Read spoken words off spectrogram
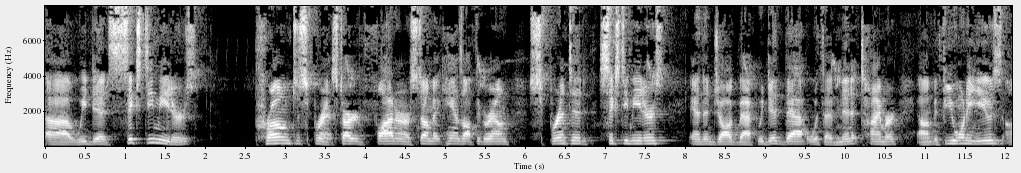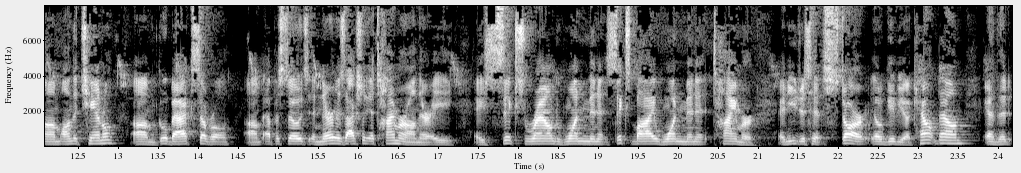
uh, we did 60 meters, prone to sprint. Started flat on our stomach, hands off the ground, sprinted 60 meters, and then jog back. We did that with a minute timer. Um, if you want to use um, on the channel, um, go back several um, episodes, and there is actually a timer on there, a, a six round, one minute, six by one minute timer. And you just hit start, it'll give you a countdown, and then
